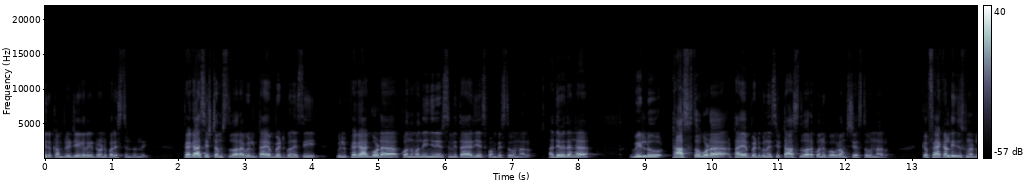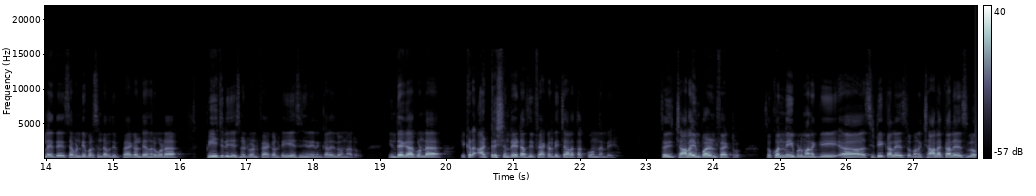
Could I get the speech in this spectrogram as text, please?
మీరు కంప్లీట్ చేయగలిగేటువంటి పరిస్థితి ఉంటుంది. పెగా సిస్టమ్స్ ద్వారా వీళ్ళు టైప్ పెట్టుకునేసి వీళ్ళు పెగాకు కూడా కొంతమంది ఇంజనీర్స్ని తయారు చేసి పంపిస్తూ ఉన్నారు. అదేవిధంగా వీళ్ళు టాస్క్తో కూడా టైప్ పెట్టుకునేసి టాస్క్ ద్వారా కొన్ని ప్రోగ్రామ్స్ చేస్తూ ఉన్నారు. ఇక ఫ్యాకల్టీ తీసుకున్నట్లయితే seventy percent of the faculty అందరూ కూడా పిహెచ్డీ చేసినటువంటి ఫ్యాకల్టీ ఏస్ ఇంజనీరింగ్ కాలేజీలో ఉన్నారు. ఇంతేకాకుండా ఇక్కడ attrition rate of the faculty చాలా తక్కువ ఉందండి. సో ఇది చాలా ఇంపార్టెంట్ ఫ్యాక్టర్ సో కొన్ని ఇప్పుడు మనకి సిటీ కాలేజెస్లో మనకి చాలా కాలేజెస్లో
